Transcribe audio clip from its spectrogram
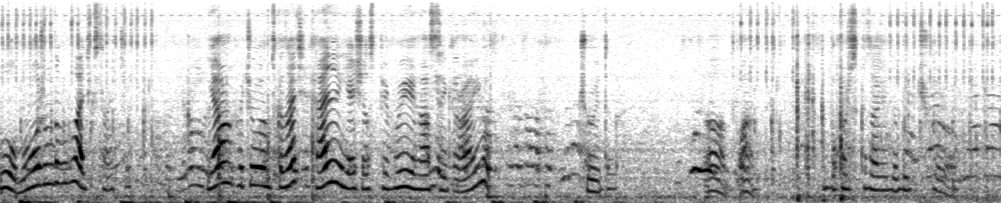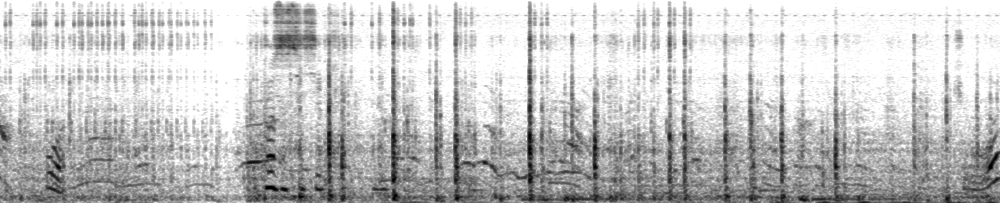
О. Мы можем добывать, кстати. Я вам хочу вам сказать, реально я сейчас впервые раз играю. Что это? А, а. Похоже, сказали добыть что. О. Просто сосед. Чего?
